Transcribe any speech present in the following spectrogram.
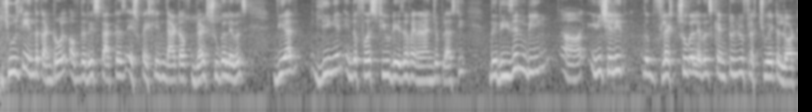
Usually in the control of the risk factors, especially in that of blood sugar levels, we are lenient in the first few days of an angioplasty. The reason being uh, initially the blood sugar levels continue to fluctuate a lot.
